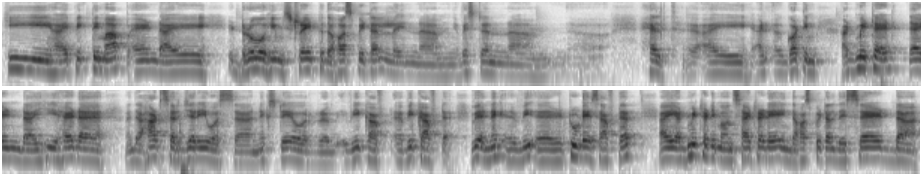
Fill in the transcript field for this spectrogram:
he, I picked him up and I drove him straight to the hospital in um, Western um, uh, Health. Uh, I uh, got him admitted, and uh, he had a, the heart surgery was uh, next day or uh, week after uh, week after uh, two days after. I admitted him on Saturday in the hospital. They said.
